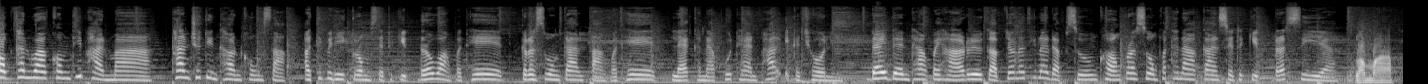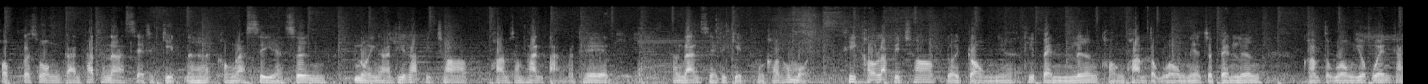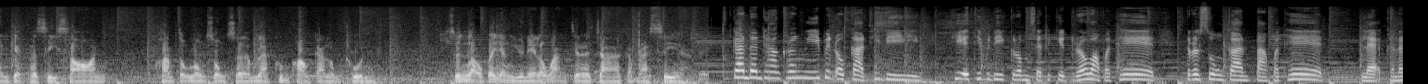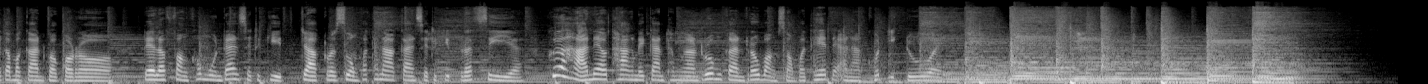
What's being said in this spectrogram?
6 ธันวาคมที่ผ่านมา ท่านชุตินทรคงศักดิ์ อธิบดีกรมเศรษฐกิจระหว่างประเทศ กระทรวงการต่างประเทศ และคณะผู้แทนภาคเอกชน ได้เดินทางไปหารือกับเจ้าหน้าที่ระดับสูงของกระทรวงพัฒนาการเศรษฐกิจรัสเซีย เรามาพบกระทรวงการพัฒนาเศรษฐกิจนะฮะของรัสเซีย ซึ่งหน่วยงานที่รับผิดชอบความสัมพันธ์ต่างประเทศ ทางด้านเศรษฐกิจของเขาทั้งหมด ที่เขารับผิดชอบโดยตรงเนี่ยที่เป็นเรื่องของความตกลงเนี่ยจะเป็นเรื่องความตกลงยกเว้นการเก็บภาษีซ้อน ความตกลงส่งเสริมและคุ้มครองการลงทุน ซึ่งเราก็ยังอยู่ในระหว่างเจรจากับรัสเซีย การเดินทางครั้งนี้เป็นโอกาสที่ดี ที่อธิบดีกรมเศรษฐกิจระหว่างประเทศ กระทรวงการต่างประเทศ และคณะกรรมการกกรได้รับฟังข้อมูลด้านเศรษฐกิจ จากกระทรวงพัฒนาการเศรษฐกิจรัสเซีย เพื่อหาแนวทางในการทำงานร่วมกันระหว่างสองประเทศในอนาคตอีกด้วย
